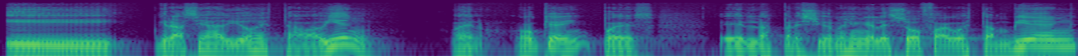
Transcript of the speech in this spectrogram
y gracias a Dios estaba bien. Bueno, ok, pues eh, las presiones en el esófago están bien,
